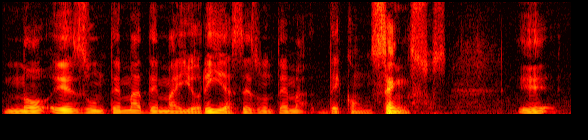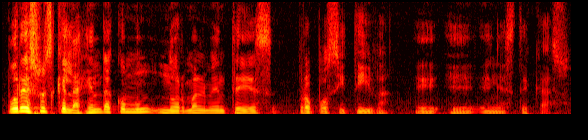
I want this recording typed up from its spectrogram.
no es un tema de mayorías, es un tema de consensos. Eh, por eso es que la agenda común normalmente es propositiva eh, eh, en este caso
